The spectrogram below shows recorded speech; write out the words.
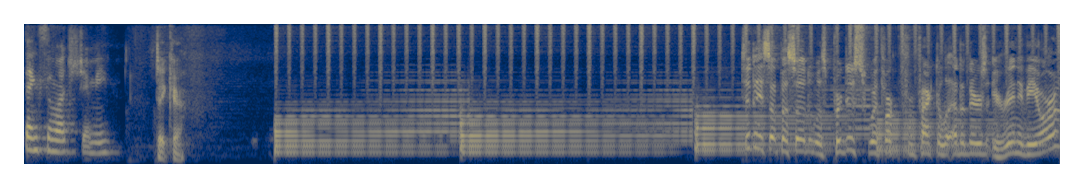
Thanks so much, Jimmy. Take care. Today's episode was produced with work from Factal editors Irene Viora,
